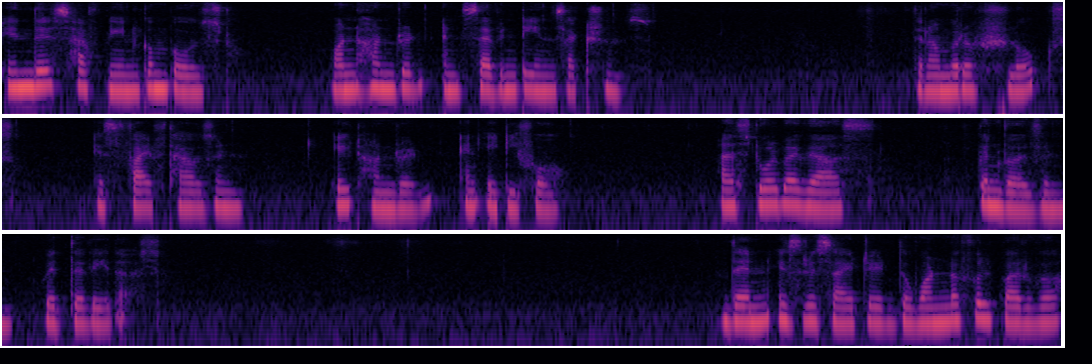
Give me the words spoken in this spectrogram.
In this have been composed 117 sections. The number of shloks is 5884 as told by Vyas conversant with the Vedas. Then is recited the wonderful Parva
